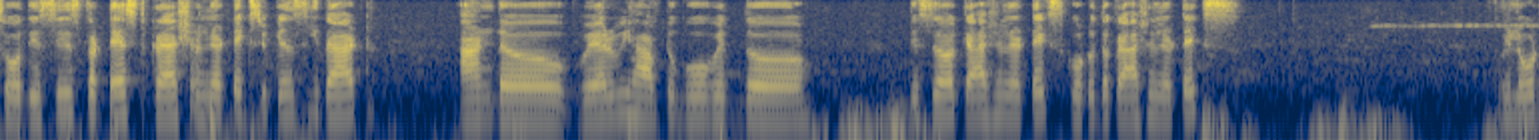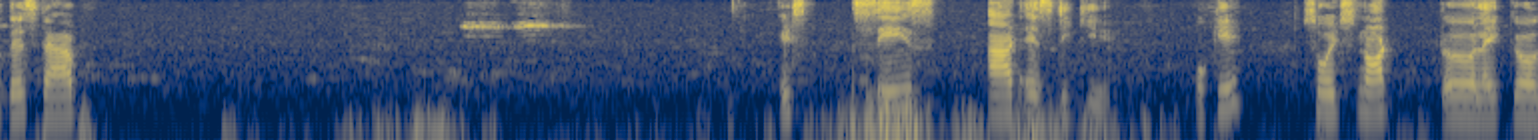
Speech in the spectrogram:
so this is the test crash analytics. You can see that. And uh, where we have to go with the this is our crash analytics. Go to the crash analytics. Reload this tab. It says add sdk okay? So it's not uh, like uh,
